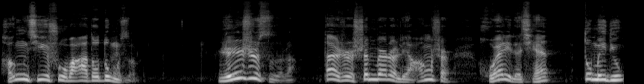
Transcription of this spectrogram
横七竖八都冻死了，人是死了。但是身边的粮食、怀里的钱都没丢。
